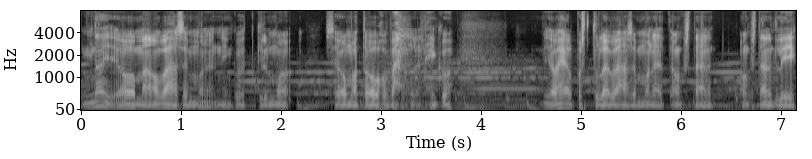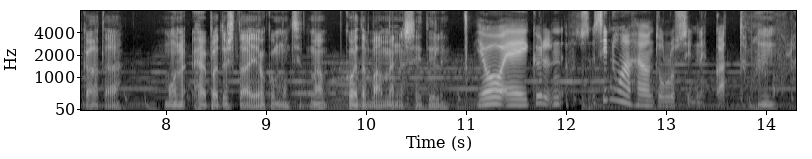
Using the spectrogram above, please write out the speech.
No joo, mä oon vähän semmonen, niin kuin, että kyllä mä se oma touhu välillä, niin kuin, joo, helposti tulee vähän semmoinen, että onko tämä nyt, onks tää nyt liikaa tämä mun höpötys tai joku, mutta sitten mä koitan vaan mennä siitä yli. Joo, ei, kyllä sinuahan on tullut sinne katsomaan, mm. kuule.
